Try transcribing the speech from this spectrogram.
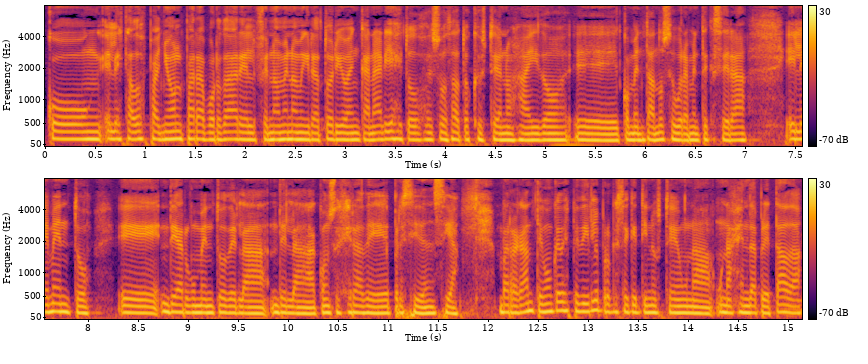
con el Estado español para abordar el fenómeno migratorio en Canarias y todos esos datos que usted nos ha ido eh, comentando seguramente que será elemento de argumento de la, de la consejera de Presidencia. Barragán, tengo que despedirle porque sé que tiene usted una, una agenda apretada,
